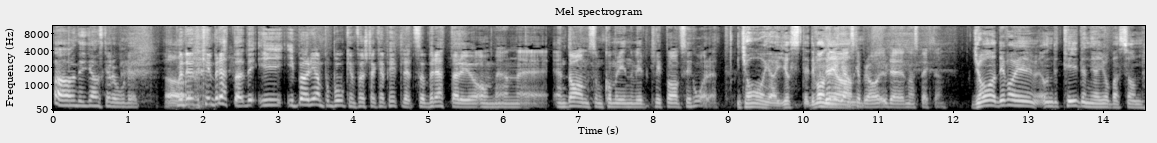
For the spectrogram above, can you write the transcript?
ja, det är ganska roligt. Ja. Men du, du kan ju berätta, i, i början på boken, första kapitlet, så berättar du ju om en, eh, en dam som kommer in och vill klippa av sig håret. Ja, ja, just det. Det, var det är jag... ganska bra ur den aspekten. Ja, det var ju under tiden jag jobbade som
